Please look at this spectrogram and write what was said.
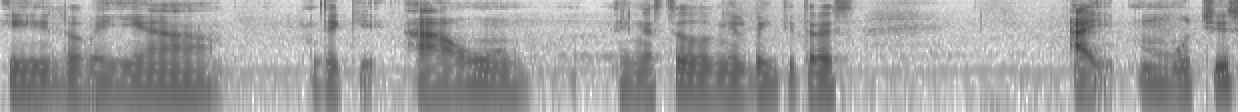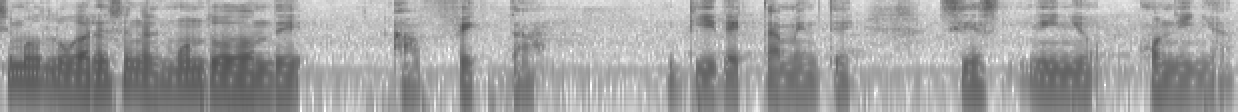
y lo veía de que aún en este 2023 hay muchísimos lugares en el mundo donde afecta directamente si es niño o niña.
